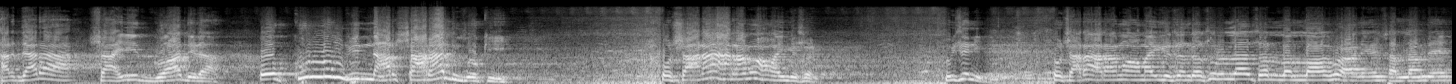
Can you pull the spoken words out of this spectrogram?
আর যারা শাহিদ গোয়া দিরা ও কুল্লুম ভিন্ন আর সারা দুজকি। ও সারা হারামও হামাই গেছেন। বুঝছেনি? ও সারা হারামও হামাই গেছেন। রসুল্লাহ সাল্লাহ আলিয়া সাল্লামে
